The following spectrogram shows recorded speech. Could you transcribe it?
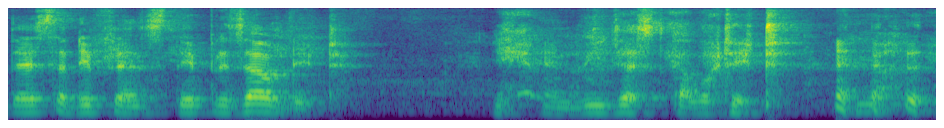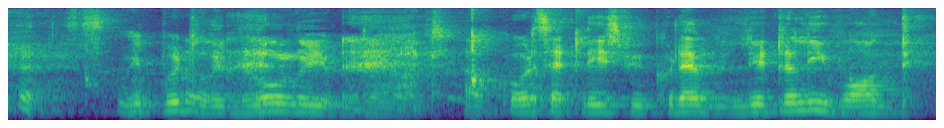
there's a difference, they preserved it, Yeah. and we just covered it. We put linoleum down. of course, at least we could have literally walked.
